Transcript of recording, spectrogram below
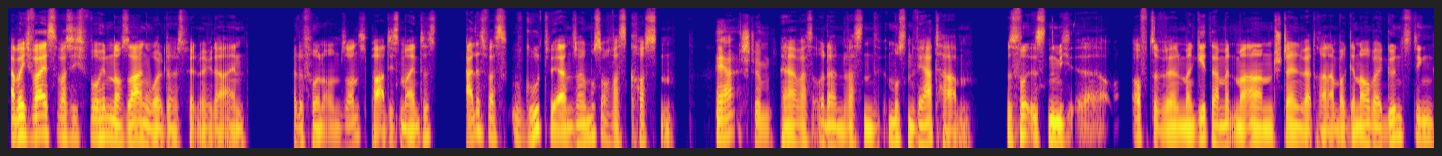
Aber ich weiß, was ich vorhin noch sagen wollte. Das fällt mir wieder ein. Weil du vorhin umsonst Partys meintest. Alles, was gut werden soll, muss auch was kosten. Ja, stimmt. Ja, was, oder was ein, muss einen Wert haben. Das ist nämlich äh, oft so, wenn man geht da mit einem anderen Stellenwert ran, aber genau bei günstigen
